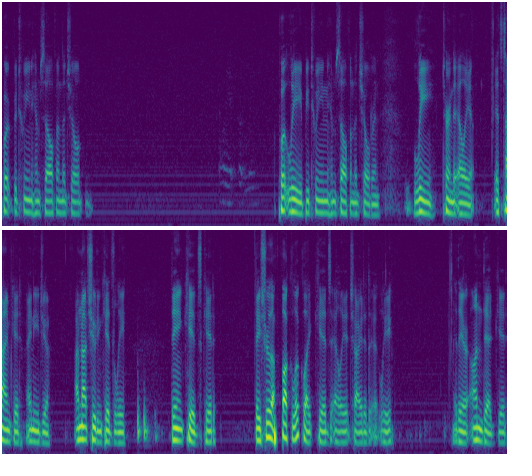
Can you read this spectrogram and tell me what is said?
put between himself and the child. Elliot put Lee between himself and the children. Lee turned to Elliot. It's time, kid. I need you. I'm not shooting kids, Lee. They ain't kids, kid. They sure the fuck look like kids, Elliot chided at Lee. They are undead, kid.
